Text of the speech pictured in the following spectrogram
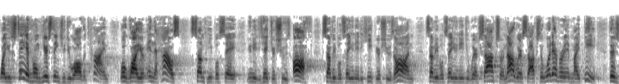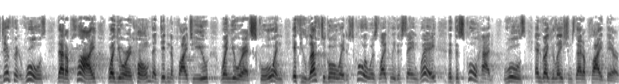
while you stay at home, here's things you do all the time. Well, while you're in the house, some people say you need to take your shoes off. Some people say you need to keep your shoes on. Some people say you need to wear socks or not wear socks or whatever it might be. There's different rules that apply while you're at home that didn't apply to you when you were at school. And if you left to go away to school, it was likely the same way that the school had rules and regulations that applied there.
